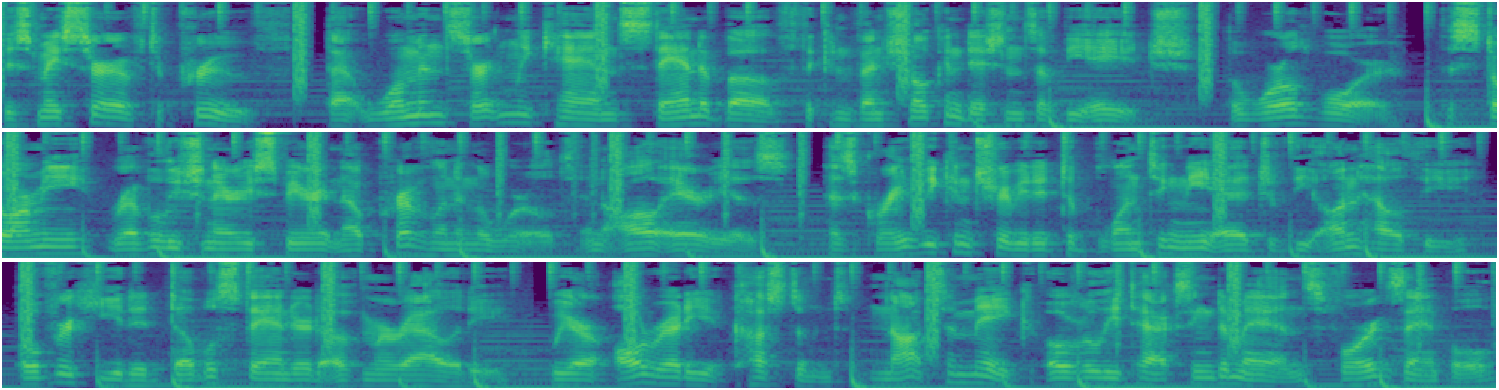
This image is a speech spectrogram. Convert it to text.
This may serve to prove that woman certainly can stand above the conventional conditions of the age. The World War, the stormy, revolutionary spirit now prevalent in the world in all areas, has greatly contributed to blunting the edge of the unhealthy, overheated double standard of morality. We are already accustomed not to make overly taxing demands, for example,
